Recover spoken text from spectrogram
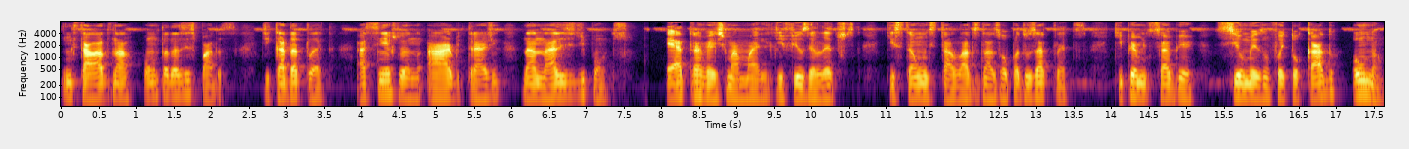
instalados na ponta das espadas de cada atleta, assim ajudando a arbitragem na análise de pontos. É através de uma malha de fios elétricos que estão instalados nas roupas dos atletas, que permite saber se o mesmo foi tocado ou não.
